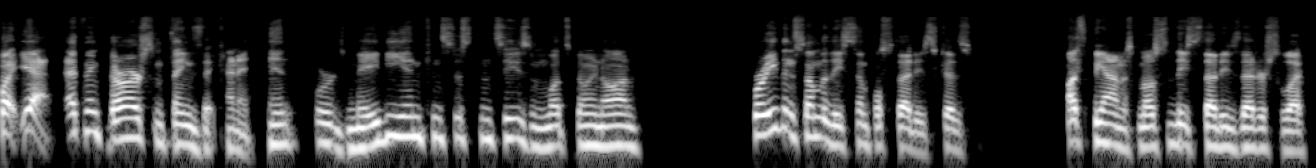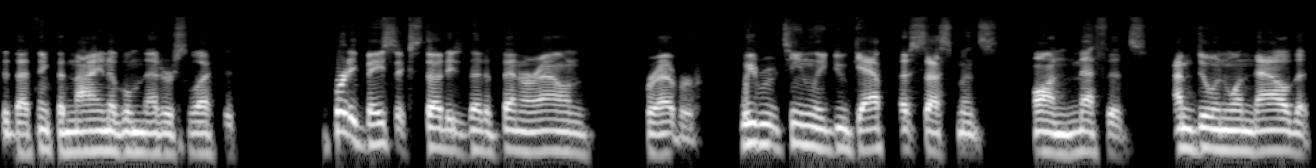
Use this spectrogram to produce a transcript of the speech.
But yeah, I think there are some things that kind of hint towards maybe inconsistencies in what's going on for even some of these simple studies. Because let's be honest, most of these studies that are selected, I think the nine of them that are selected, pretty basic studies that have been around forever. We routinely do gap assessments on methods. I'm doing one now that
